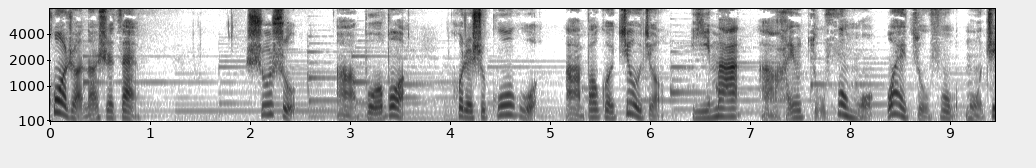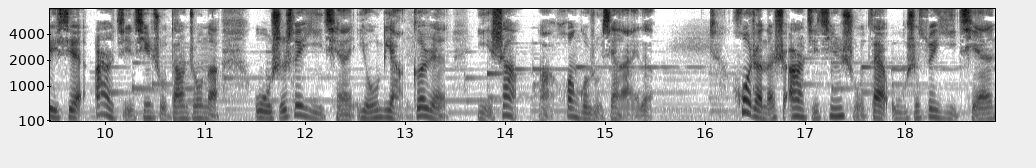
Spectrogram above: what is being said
或者呢，是在叔叔啊、伯伯，或者是姑姑啊，包括舅舅、姨妈啊，还有祖父母、外祖父母这些二级亲属当中呢，五十岁以前有两个人以上啊患过乳腺癌的，或者呢是二级亲属在五十岁以前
